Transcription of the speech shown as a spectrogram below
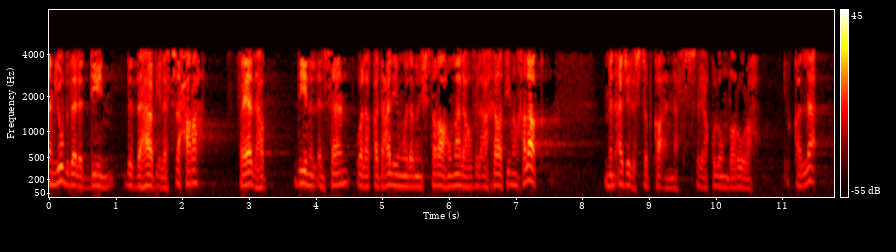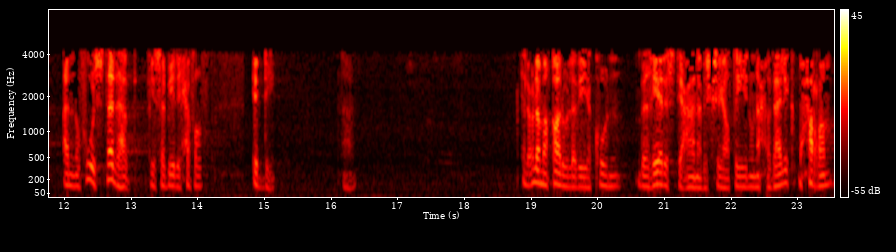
أن يبذل الدين بالذهاب إلى السحرة فيذهب دين الإنسان ولقد علموا لمن اشتراه ما له في الآخرة من خلاق من أجل استبقاء النفس. فيقولون ضرورة. يقال لا النفوس تذهب في سبيل حفظ الدين. نعم. العلماء قالوا الذي يكون بغير استعانة بالشياطين ونحو ذلك محرم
